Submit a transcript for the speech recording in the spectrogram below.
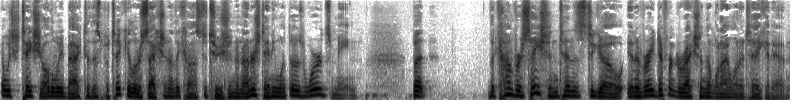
and which takes you all the way back to this particular section of the Constitution and understanding what those words mean. But the conversation tends to go in a very different direction than what I want to take it in.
